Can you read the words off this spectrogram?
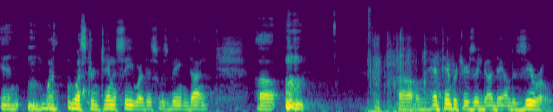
in western Tennessee where this was being done, uh, um, had temperatures that got down to zero.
